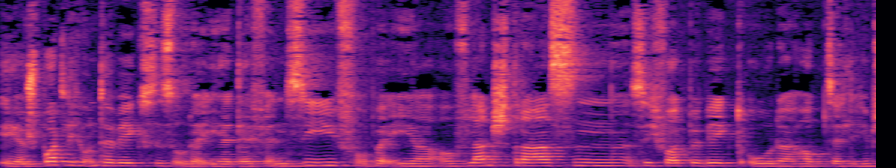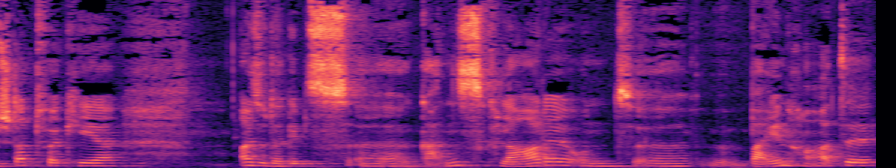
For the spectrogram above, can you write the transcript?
eher sportlich unterwegs ist oder eher defensiv, ob er eher auf Landstraßen sich fortbewegt oder hauptsächlich im Stadtverkehr. Also da gibt es äh, ganz klare und äh, beinharte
